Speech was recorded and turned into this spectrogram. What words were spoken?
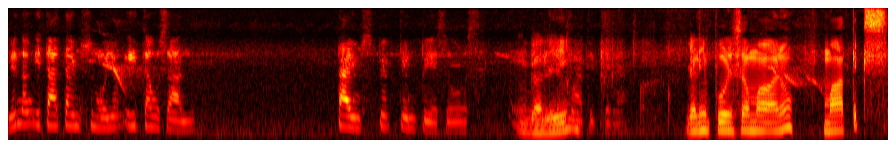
yun ang itatimes mo, yung 8,000 times 15 pesos. Galing. Matitira. Galing po sa mga ano, matics.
